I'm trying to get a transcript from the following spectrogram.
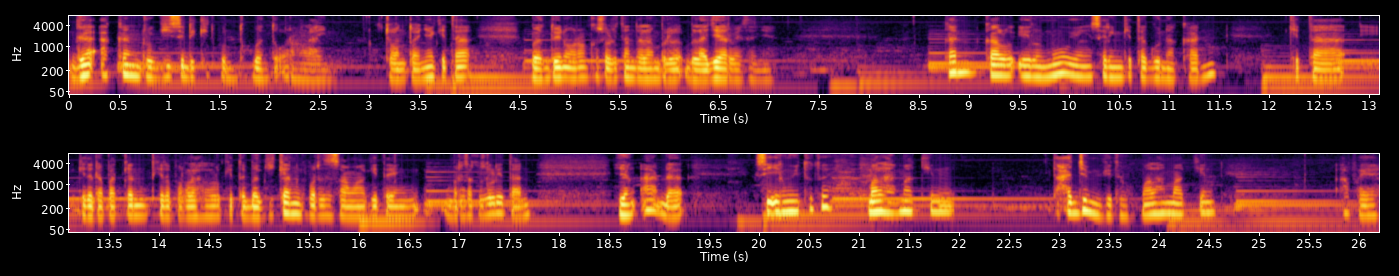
gak akan rugi sedikit pun untuk bantu orang lain. Contohnya kita bantuin orang kesulitan dalam belajar misalnya. Kan kalau ilmu yang sering kita gunakan kita kita dapatkan kita peroleh lalu kita bagikan kepada sesama kita yang merasa kesulitan yang ada si ilmu itu tuh malah makin tajam gitu malah makin apa ya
